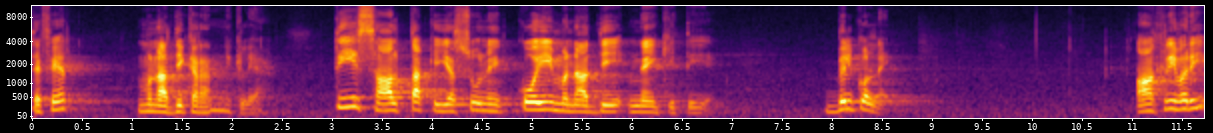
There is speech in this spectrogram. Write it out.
तो फिर मुनादी करन निकलिया तीस साल तक यसू ने कोई मुनादी नहीं की है बिल्कुल नहीं आखिरी वारी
